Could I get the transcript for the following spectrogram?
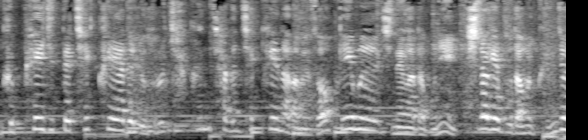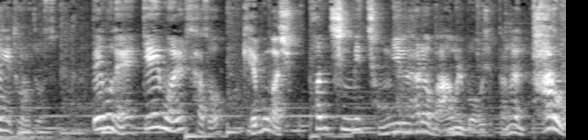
그 페이지 때 체크해야 될 요소를 차근차근 체크해 나가면서 게임을 진행하다 보니 시작의 부담을 굉장히 덜어주었습니다. 때문에 게임을 사서 개봉하시고 펀칭 및 정리를 하려 마음을 먹으셨다면 바로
